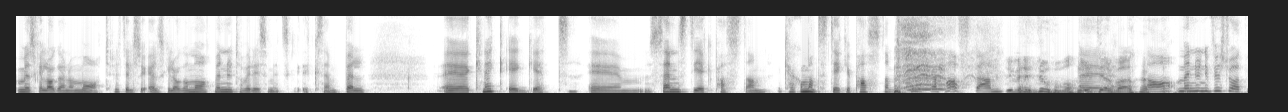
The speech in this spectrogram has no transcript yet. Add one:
om jag ska laga någon maträtt eller så jag älskar att laga mat, men nu tar vi det som ett exempel. Eh, knäck ägget, eh, sen stek pastan. Kanske man inte steker pastan, men koka pastan. Det är väldigt ovanligt i alla fall. Eh, ja, men ni förstår att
